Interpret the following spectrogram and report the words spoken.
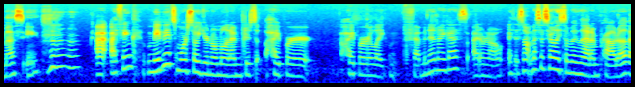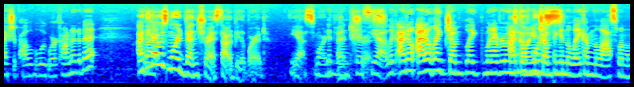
messy? I, I think maybe it's more so you're normal and I'm just hyper, hyper like feminine. I guess I don't know. It's not necessarily something that I'm proud of. I should probably work on it a bit. I think I was more adventurous. That would be the word. Yes, more adventurous. Adventurous. Yeah, like I don't I don't like jump like when everyone's I'd going and jumping s- in the lake, I'm the last one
